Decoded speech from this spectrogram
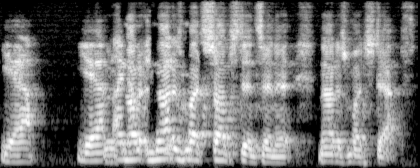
Yeah, yeah. There's not not as much substance in it, not as much depth.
